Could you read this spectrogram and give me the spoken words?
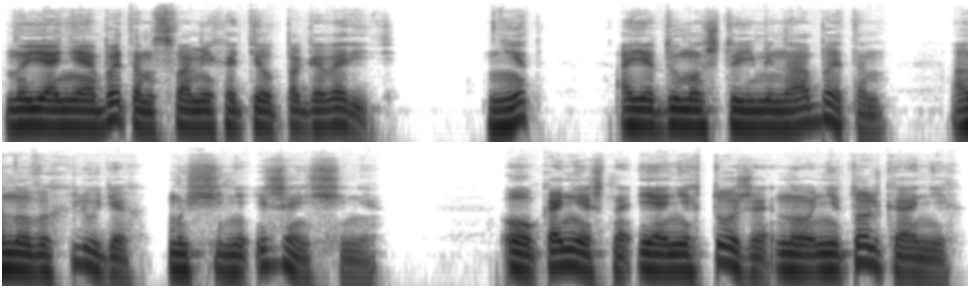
Но я не об этом с вами хотел поговорить. Нет? А я думал, что именно об этом. О новых людях, мужчине и женщине. О, конечно, и о них тоже, но не только о них.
